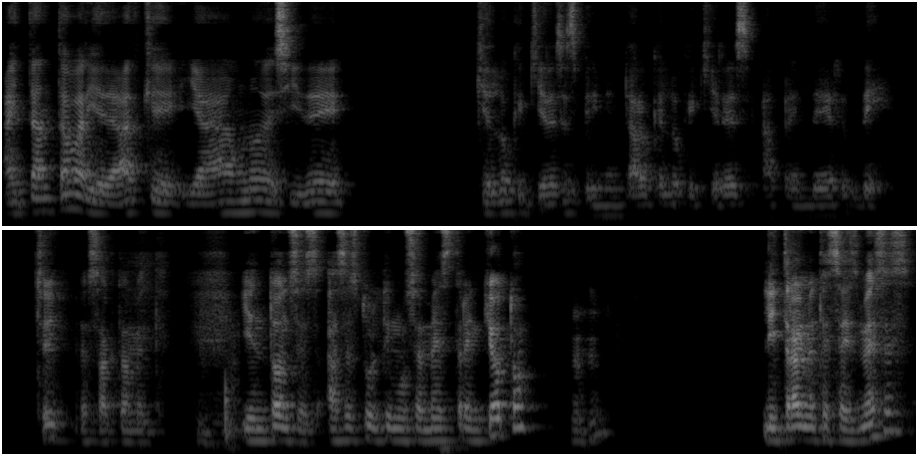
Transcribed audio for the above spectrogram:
hay tanta variedad que ya uno decide qué es lo que quieres experimentar o qué es lo que quieres aprender de. Sí, exactamente. Y entonces, haces tu último semestre en Kioto, literalmente seis meses,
